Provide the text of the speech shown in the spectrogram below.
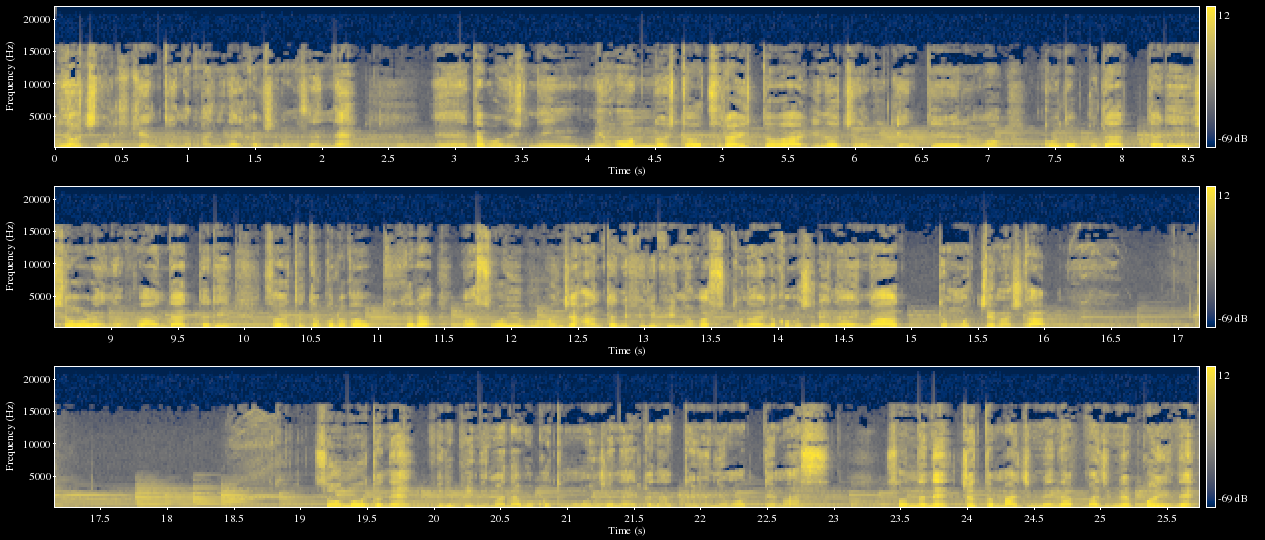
命の危険というのは感じないかもしれませんね。えー、多分日本の人は辛い人は命の危険っていうよりも孤独だったり将来の不安だったりそういったところが大きいから、まあ、そういう部分じゃ反対にフィリピンの方が少ないのかもしれないなって思っちゃいましたそう思うとねフィリピンに学ぶことも多いんじゃないかなというふうに思ってますそんなね、ちょっと真面目な、真面目っぽいね、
